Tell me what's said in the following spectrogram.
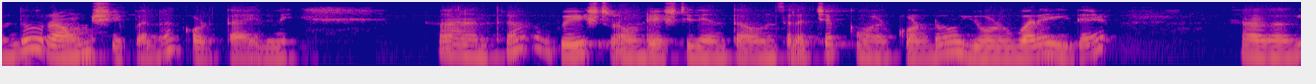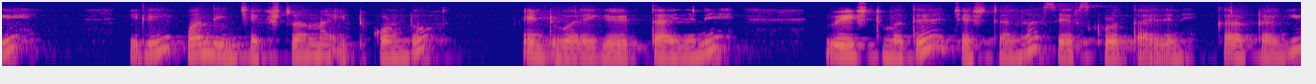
ಒಂದು ರೌಂಡ್ ಶೇಪನ್ನು ಕೊಡ್ತಾ ಇದ್ದೀನಿ. ಆನಂತರ ವೇಸ್ಟ್ ರೌಂಡ್ ಎಷ್ಟಿದೆ ಅಂತ ಒಂದು ಸಲ ಚೆಕ್ ಮಾಡಿಕೊಂಡು ಏಳುವರೆ ಇದೆ. ಹಾಗಾಗಿ ಇಲ್ಲಿ ಒಂದು ಇಂಚ್ ಎಕ್ಸ್ಟ್ರಾನ ಇಟ್ಕೊಂಡು ಎಂಟುವರೆಗೆ ಇಡ್ತಾ ಇದ್ದೀನಿ. ವೇಸ್ಟ್ ಮತ್ತು ಚೆಸ್ಟನ್ನು ಸೇರಿಸ್ಕೊಳ್ತಾ ಇದ್ದೀನಿ. ಕರೆಕ್ಟಾಗಿ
